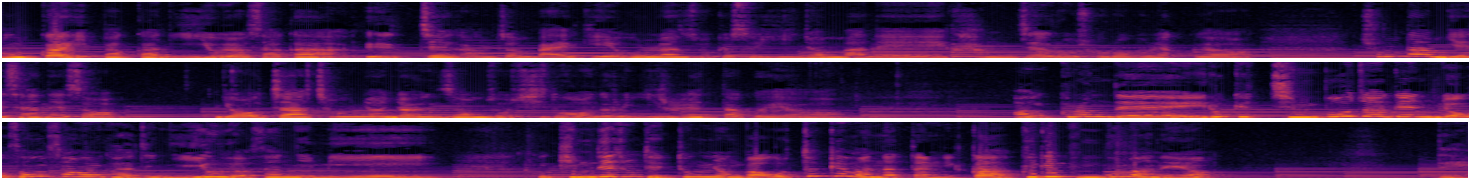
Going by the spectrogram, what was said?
문과에 입학한 이호 여사가 일제강점 말기의 혼란 속에서 2년 만에 강제로 졸업을 했고요. 충남 예산에서 여자 청년 연성소 지도원으로 일을 했다고 해요. 아, 그런데 이렇게 진보적인 여성상을 가진 이호 여사님이 그 김대중 대통령과 어떻게 만났답니까? 그게 궁금하네요. 네.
